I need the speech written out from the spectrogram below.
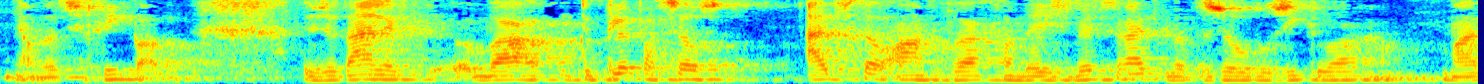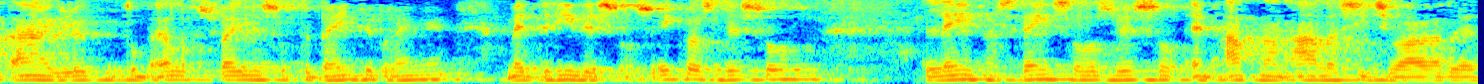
ja, omdat ze griep hadden. Dus uiteindelijk waren de club had zelfs uitstel aangevraagd van deze wedstrijd, omdat er zoveel zieken waren. Maar uiteindelijk lukte het om 11 spelers op de been te brengen met drie wissels. Ik was wissel, Leen van Steensel was wissel en Adnan Alasic waren de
